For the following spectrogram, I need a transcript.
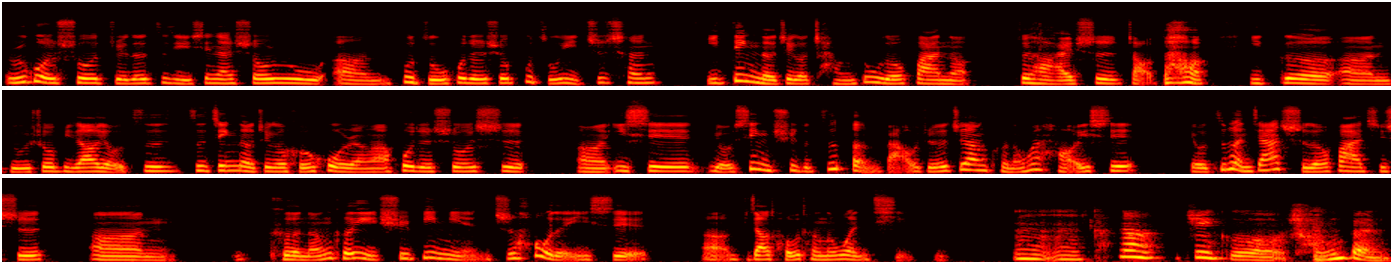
如果说觉得自己现在收入嗯不足，或者说不足以支撑一定的这个长度的话呢，最好还是找到 一个嗯，比如说比较有资资金的这个合伙人啊，或者说是呃一些有兴趣的资本吧，我觉得这样可能会好一些。有资本加持的话，其实嗯可能可以去避免之后的一些呃比较头疼的问题。嗯嗯，那这个成本。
